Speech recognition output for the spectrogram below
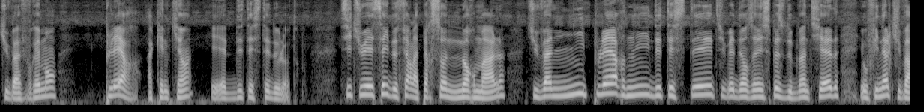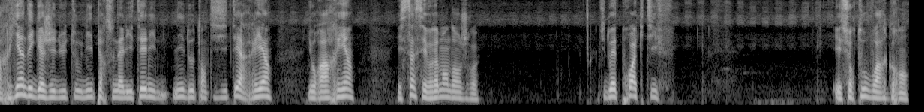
tu vas vraiment plaire à quelqu'un être détesté de l'autre. Si tu essayes de faire la personne normale, tu vas ni plaire ni détester, tu vas être dans une espèce de bain tiède et au final tu vas rien dégager du tout, ni personnalité, ni, ni d'authenticité, rien. Il n'y aura rien. Et ça c'est vraiment dangereux. Tu dois être proactif. Et surtout voir grand.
